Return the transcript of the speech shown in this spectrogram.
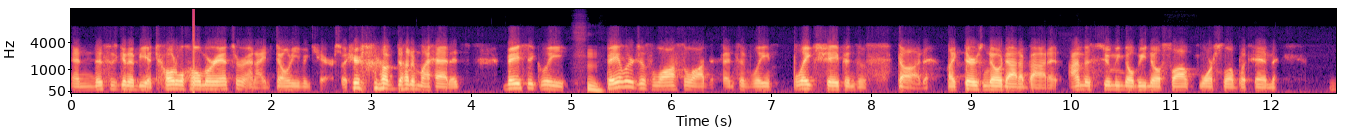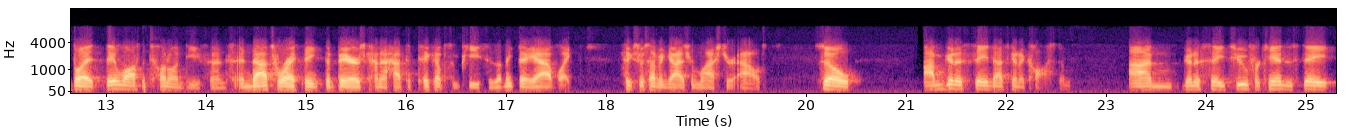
and this is going to be a total homer answer, and I don't even care. So here's what I've done in my head. It's basically hmm. Baylor just lost a lot defensively. Blake Shapen's a stud. Like there's no doubt about it. I'm assuming there'll be no slump, more slump with him. But they lost a ton on defense, and that's where I think the Bears kind of have to pick up some pieces. I think they have like six or seven guys from last year out. So I'm going to say that's going to cost them. I'm going to say, too, for Kansas State,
